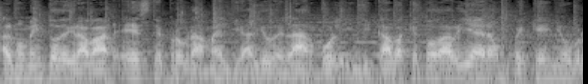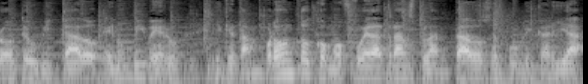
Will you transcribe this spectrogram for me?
Al momento de grabar este programa, el diario del árbol indicaba que todavía era un pequeño brote ubicado en un vivero y que tan pronto como fuera trasplantado se publicaría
